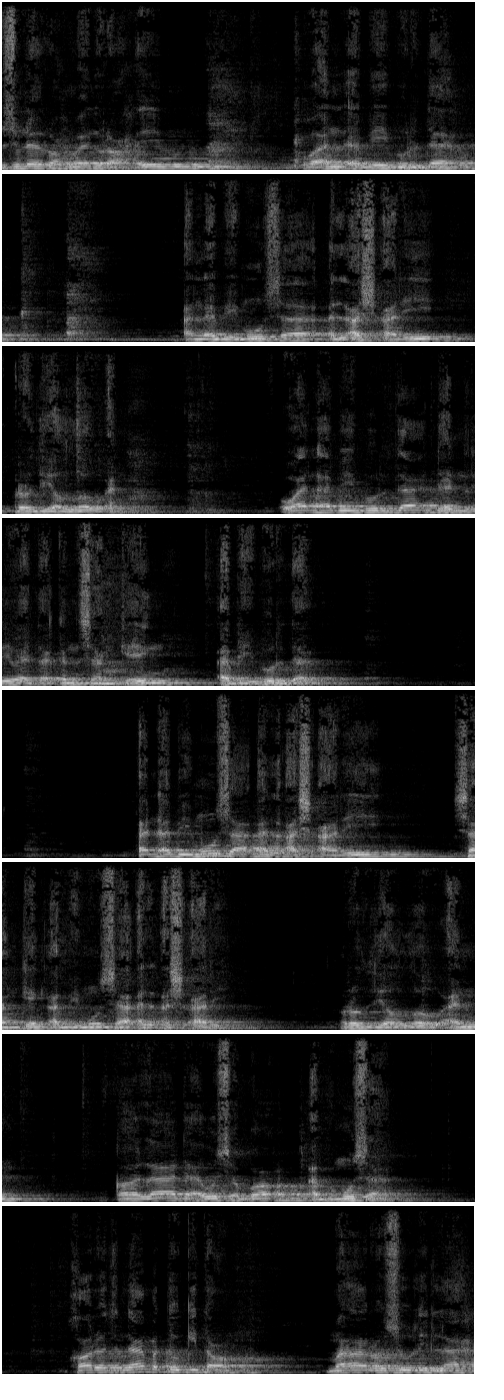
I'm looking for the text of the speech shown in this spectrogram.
Bismillahirrahmanirrahim. Wa an Abi Burdah An Abi Musa Al-Ash'ari radhiyallahu an Wa an Abi Burdah dan riwayatakan sangking Abi Burdah An Abi Musa Al-Ash'ari Sangking Abi Musa Al-Ash'ari radhiyallahu an Qala dawu sapa Abu Musa. Kharajna metu kita Ma'a Rasulillah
